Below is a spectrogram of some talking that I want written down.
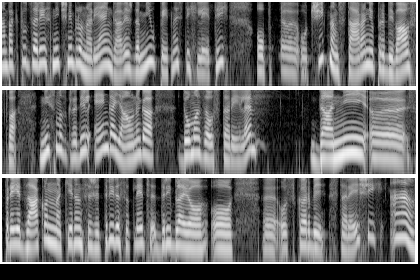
ampak tudi za res nič ni bilo narejenega. Veš, da mi v 15 letih ob eh, očitnem staranju prebivalstva nismo zgradili enega javnega doma za ostarele. Da ni uh, sprejet zakon, na katerem se že 30 let driblajo o, uh, o skrbi starejših. A,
